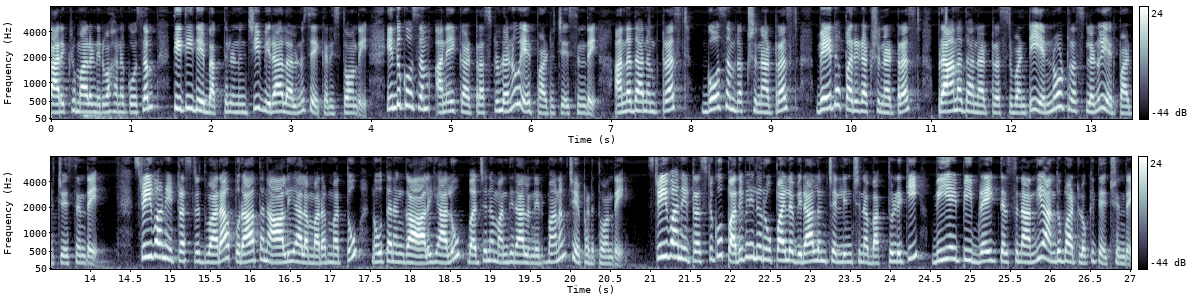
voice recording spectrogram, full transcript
కార్యక్రమాల నిర్వహణ కోసం తిథిదే భక్తుల నుంచి విరాళాలను సేకరిస్తోంది. ఇందుకోసం అనేక ట్రస్టులను ఏర్పాటు చేసింది. అన్నదానం ట్రస్ట్ గోసంరక్షణ ట్రస్ట్ వేద పరిరక్షణ ట్రస్ట్ ప్రాణదాన ట్రస్ట్ వంటి ఎన్నో ట్రస్టులను ఏర్పాటు చేసింది. శ్రీవాణి ట్రస్ట్ ద్వారా పురాతన ఆలయాల మరమ్మత్తు నూతనంగా ఆలయాలు భజన మందిరాల నిర్మాణం చేపడుతోంది. శ్రీవాణి ట్రస్టుకు పదివేల రూపాయల విరాళం చెల్లించిన భక్తుడికి వీఐపీ బ్రేక్ దర్శనాన్ని అందుబాటులోకి తెచ్చింది.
